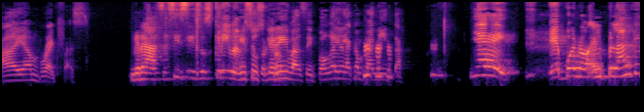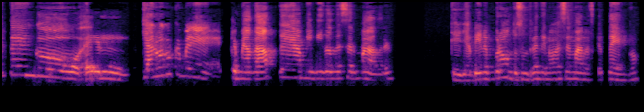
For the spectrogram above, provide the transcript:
I am breakfast. Gracias, sí, sí, suscríbanse. Y suscríbanse y pónganle la campanita. Yay. Eh, bueno, el plan que tengo, el, ya luego que me, que me adapte a mi vida de ser madre, que ya viene pronto, son 39 semanas que tengo,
